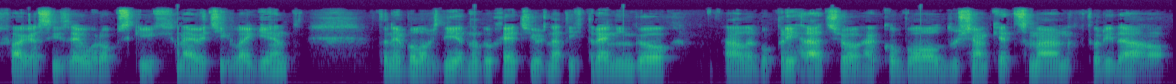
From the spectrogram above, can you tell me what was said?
fakt asi z európskych najväčších legend. To nebolo vždy jednoduché, či už na tých tréningoch, alebo pri hráčoch, ako bol Dušan Kecman, ktorý dal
